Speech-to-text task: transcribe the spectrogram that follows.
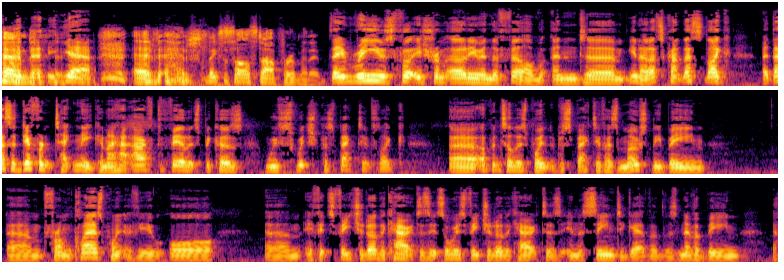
and yeah, and and makes us all stop for a minute. they reuse footage from earlier in the film, and um, you know that's kind that's like that's a different technique, and I, ha- I have to feel it's because we've switched perspectives. Like uh, up until this point, the perspective has mostly been um, from Claire's point of view, or um, if it's featured other characters, it's always featured other characters in a scene together. There's never been a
